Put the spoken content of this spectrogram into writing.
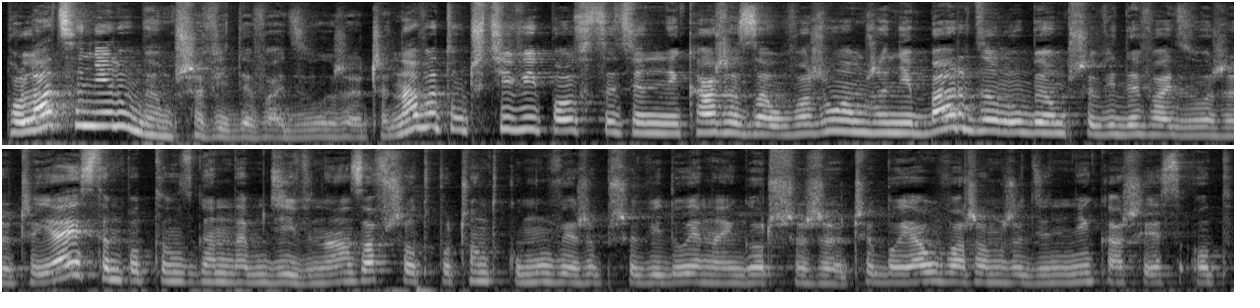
Polacy nie lubią przewidywać złych rzeczy. Nawet uczciwi polscy dziennikarze zauważyłam, że nie bardzo lubią przewidywać złe rzeczy. Ja jestem pod tym względem dziwna. Zawsze od początku mówię, że przewiduję najgorsze rzeczy, bo ja uważam, że dziennikarz jest od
